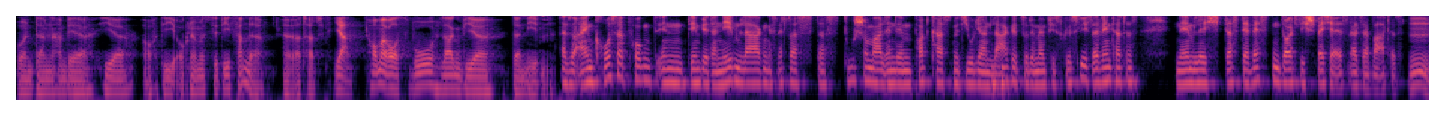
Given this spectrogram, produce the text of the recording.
Und dann haben wir hier auch die Oklahoma City Thunder erörtert. Ja, hau mal raus, wo lagen wir daneben? Also ein großer Punkt, in dem wir daneben lagen, ist etwas, das du schon mal in dem Podcast mit Julian Lage zu den Memphis Grizzlies erwähnt hattest, nämlich, dass der Westen deutlich schwächer ist als erwartet. Mm.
